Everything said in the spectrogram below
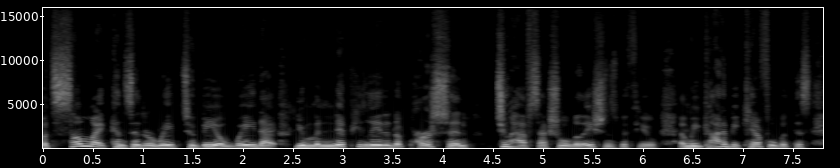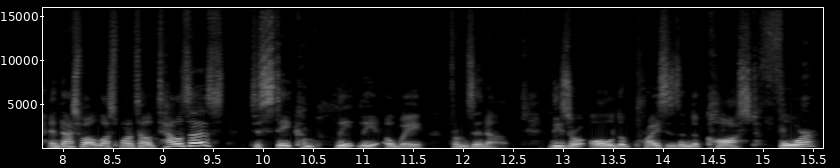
But some might consider rape to be a way that you manipulated a person to have sexual relations with you. And we got to be careful with this. And that's why Allah subhanahu wa ta'ala tells us to stay completely away from zina. These are all the prices and the cost for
